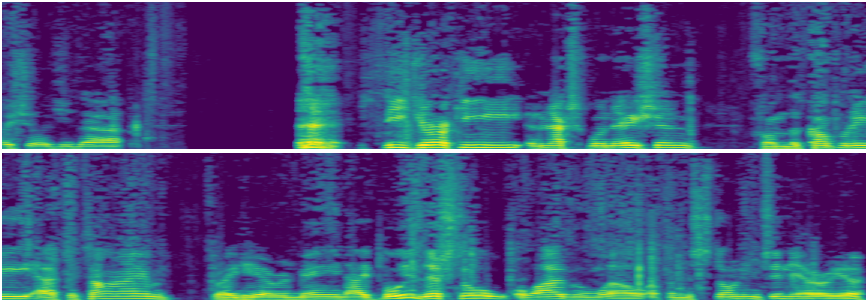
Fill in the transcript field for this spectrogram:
I showed you that. sea jerky, an explanation from the company at the time, right here in Maine. I believe they're still alive and well up in the Stonington area.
